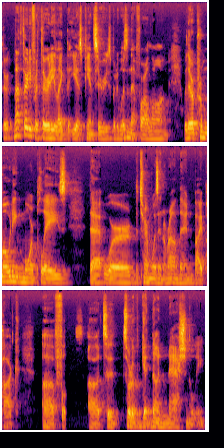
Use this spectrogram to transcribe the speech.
30, not 30 for 30 like the espn series but it wasn't that far along where they were promoting more plays that were the term wasn't around then bipoc uh, folks uh, to sort of get done nationally.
